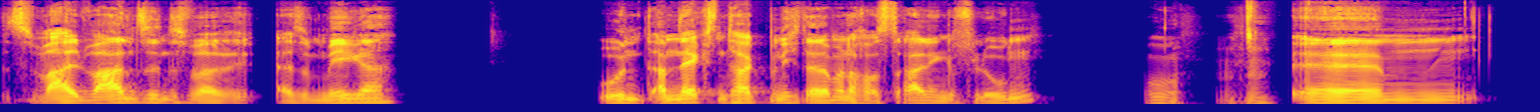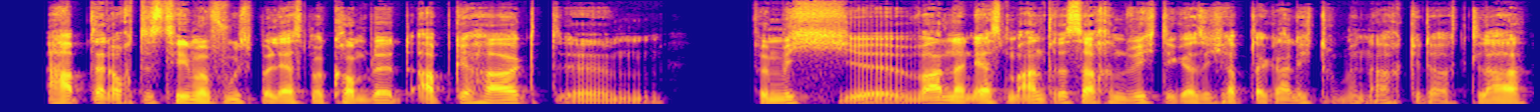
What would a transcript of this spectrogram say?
es war halt Wahnsinn, das war also mega. Und am nächsten Tag bin ich dann aber nach Australien geflogen. Uh, mhm. Ähm, hab dann auch das Thema Fußball erstmal komplett abgehakt. Ähm, für mich äh, waren dann erstmal andere Sachen wichtig, also ich habe da gar nicht drüber nachgedacht. Klar,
